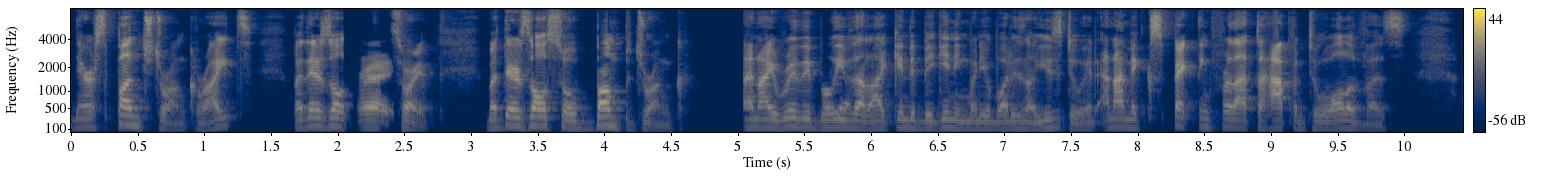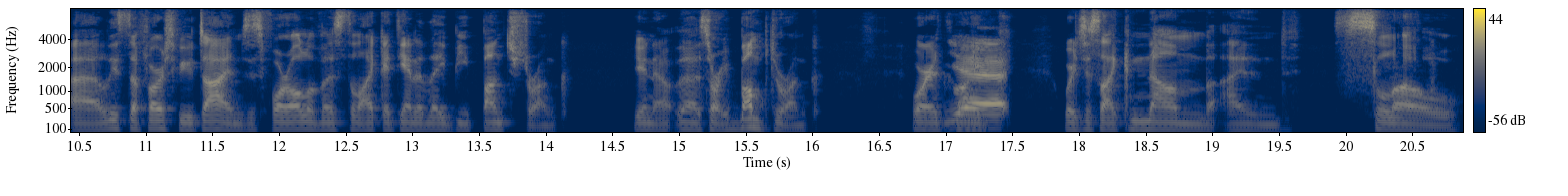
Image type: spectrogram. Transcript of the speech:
they're sponge drunk, right? But there's also right. sorry, but there's also bump drunk. And I really believe yeah. that, like in the beginning, when your body's not used to it, and I'm expecting for that to happen to all of us, uh, at least the first few times, is for all of us to like at the end of the day be punch drunk, you know, uh, sorry, bump drunk, where it's yeah. like we're just like numb and slow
